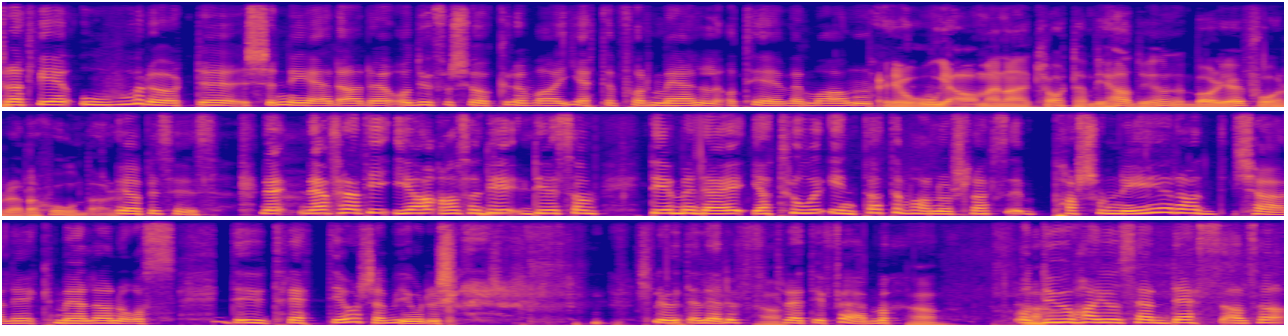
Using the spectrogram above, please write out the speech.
För att vi är oerhört eh, generade och du försöker att vara jätteformell och tv-man. Jo, ja men äh, klart, vi hade ju börjat få en relation där. Ja, precis. Nej, nej för att ja, alltså det, det som det med dig, jag tror inte att det var någon slags passionerad kärlek mellan oss. Det är ju 30 år sedan vi gjorde slut slut, eller är det 35? Ja. Och du har ju sedan dess alltså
